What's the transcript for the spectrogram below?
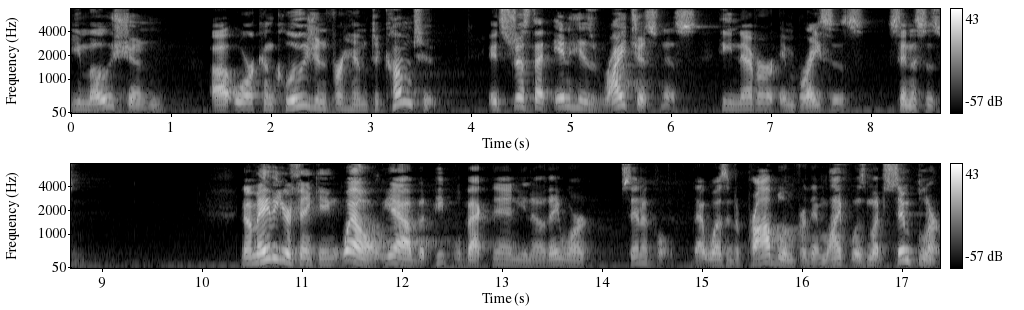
emotion uh, or conclusion for him to come to. It's just that in his righteousness, he never embraces cynicism. Now, maybe you're thinking, well, yeah, but people back then, you know, they weren't cynical. That wasn't a problem for them. Life was much simpler.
